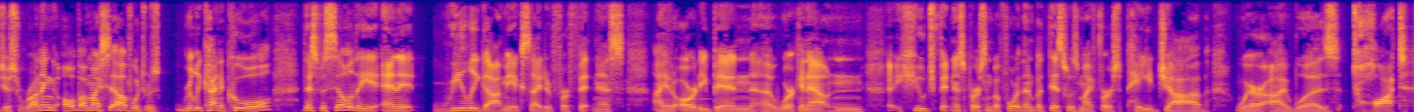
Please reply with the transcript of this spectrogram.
just running all by myself, which was really kind of cool, this facility. And it really got me excited for fitness. I had already been uh, working out and a huge fitness person before then, but this was my first paid job where I was taught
